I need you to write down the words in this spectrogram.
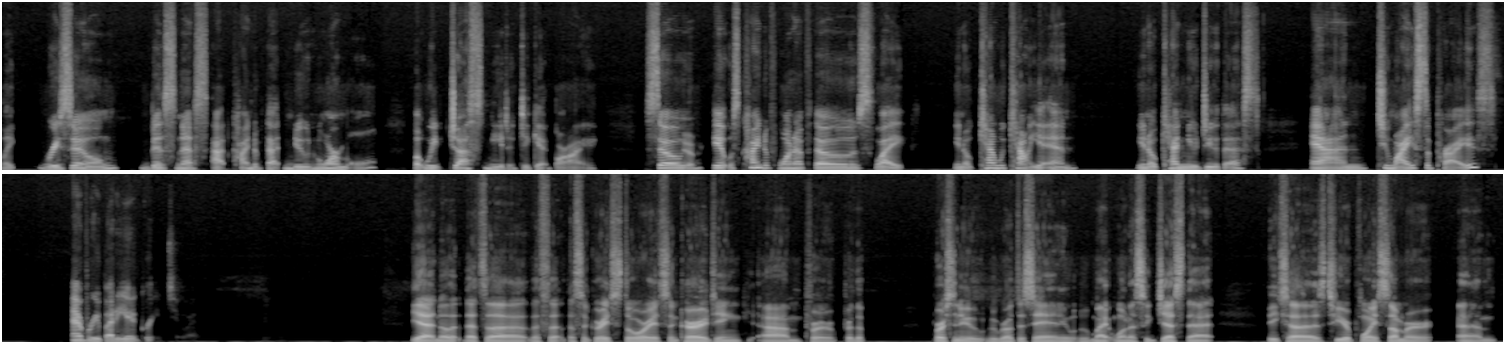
like resume business at kind of that new normal, but we just needed to get by. So yeah. it was kind of one of those like, you know, can we count you in? You know, can you do this? And to my surprise, everybody agreed. Yeah, no, that's a that's a that's a great story. It's encouraging um, for for the person who, who wrote this in who, might want to suggest that because to your point, Sommer, um,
